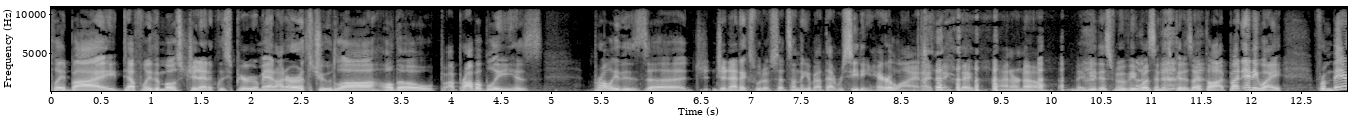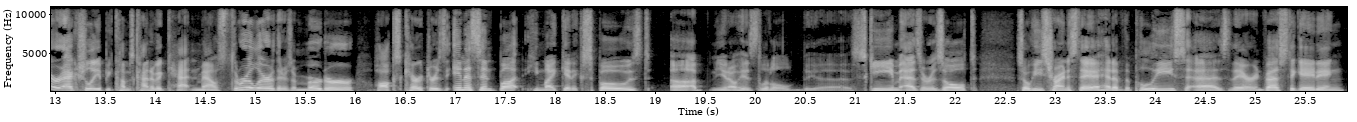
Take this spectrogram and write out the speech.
played by definitely the most genetically superior man on earth, Jude Law. Although uh, probably his probably his uh, g- genetics would have said something about that receding hairline. I think they, I don't know. Maybe this movie wasn't as good as I thought. But anyway, from there, actually, it becomes kind of a cat and mouse thriller. There's a murder. Hawke's character is innocent, but he might get exposed. Uh, you know, his little uh, scheme as a result. So he's trying to stay ahead of the police as they're investigating.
